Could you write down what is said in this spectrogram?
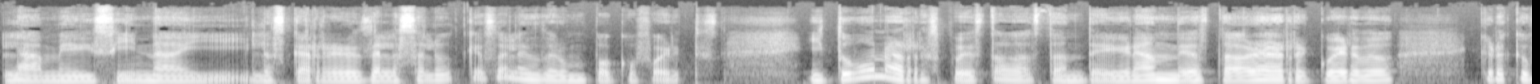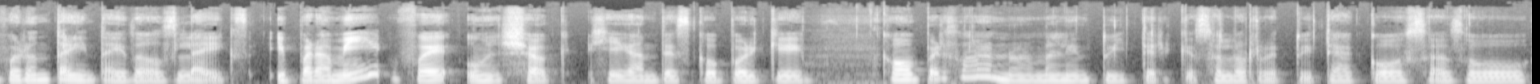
la, medicina y las carreras de la salud que suelen ser un poco fuertes. Y tuvo una respuesta bastante grande. Hasta ahora recuerdo, creo que fueron 32 likes. Y para mí fue un shock gigantesco porque como persona normal en Twitter que solo retuitea cosas o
